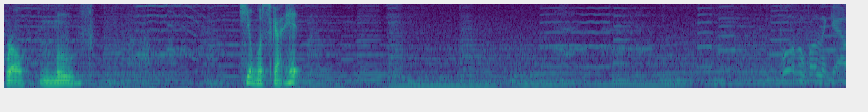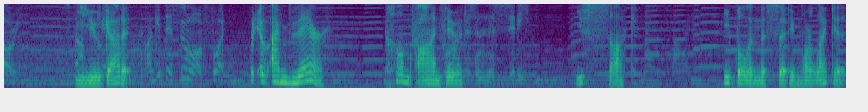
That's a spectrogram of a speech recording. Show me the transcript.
Bro, move. He almost got hit. Pull up in front of the gallery. Stop You cab. got it. I'll get there sooner on foot. Wait, uh, I'm there. Come on, dude. In this city. You suck. People in this city more like it.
